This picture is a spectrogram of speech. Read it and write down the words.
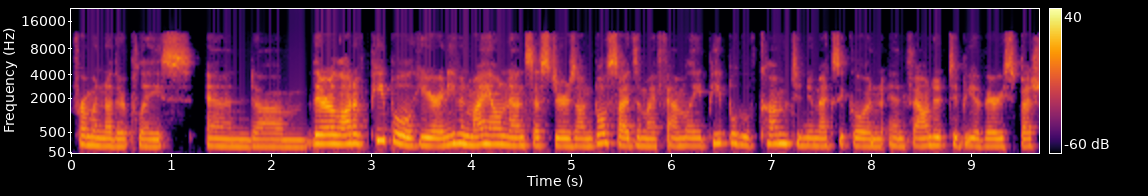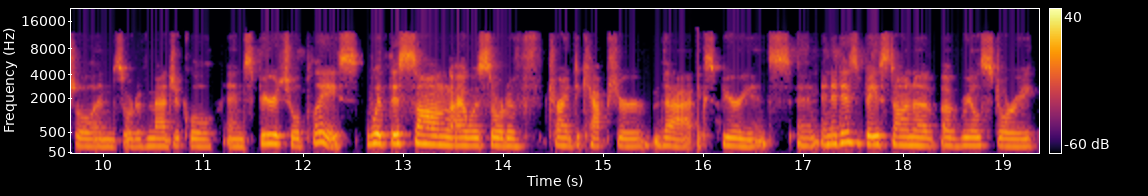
from another place. And um, there are a lot of people here, and even my own ancestors on both sides of my family, people who've come to New Mexico and, and found it to be a very special and sort of magical and spiritual place. With this song, I was sort of trying to capture that experience. And, and it is based on a, a real story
